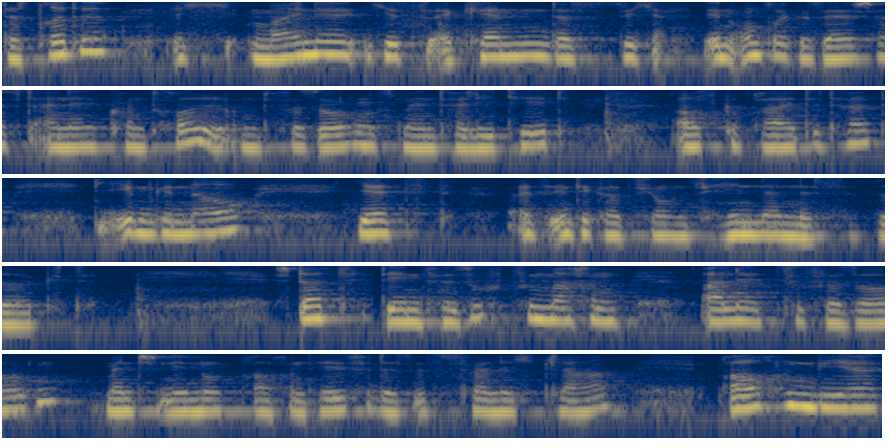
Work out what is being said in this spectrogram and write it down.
Das Dritte, ich meine hier zu erkennen, dass sich in unserer Gesellschaft eine Kontroll- und Versorgungsmentalität ausgebreitet hat, die eben genau jetzt als Integrationshindernis wirkt. Statt den Versuch zu machen, alle zu versorgen, Menschen in Not brauchen Hilfe, das ist völlig klar, brauchen wir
